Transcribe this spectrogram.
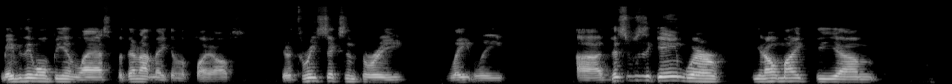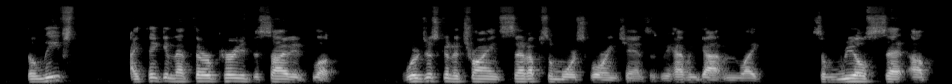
Maybe they won't be in last, but they're not making the playoffs. They're three, six, and three lately. Uh, this was a game where you know, Mike, the um, the Leafs, I think in that third period decided, look, we're just going to try and set up some more scoring chances. We haven't gotten like some real set up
